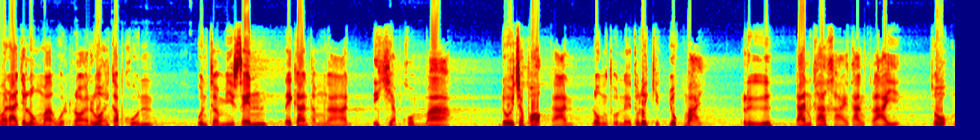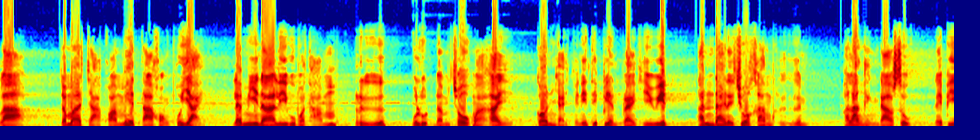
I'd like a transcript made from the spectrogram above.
วดาจะลงมาอุดรอยรั่วให้กับคุณ คุณจะมีเซนส์ในการทำงานที่เฉียบคมมาก โดยเฉพาะการลงทุนในธุรกิจยุคใหม่ หรือการค้าขายทางไกล โชคลาภจะมาจากความเมตตาของผู้ใหญ่ และมีนาลีอุปถัมภ์หรือบุรุษนำโชคมาให้ ก้อนใหญ่ชนิดที่เปลี่ยนแปลงชีวิต ท่านได้ในชั่วข้ามคืน พลังแห่งดาวศุกร์ในปี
